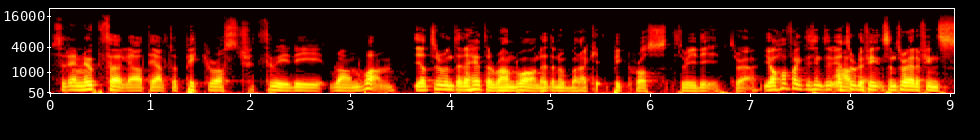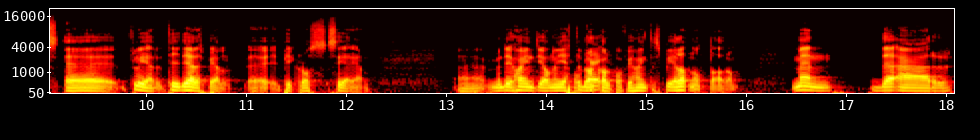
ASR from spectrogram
Så det är en uppföljare till alltså Picross 3D Round 1. Jag tror inte det heter Round 1, det heter nog bara Picross 3D tror jag. Jag har faktiskt inte, jag Ah, tror det finns, sen tror jag det finns eh, fler tidigare spel eh, i Picross-serien. Eh, Men det har inte jag någon jättebra Okej. koll på, för jag har inte spelat något av dem. Men det är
